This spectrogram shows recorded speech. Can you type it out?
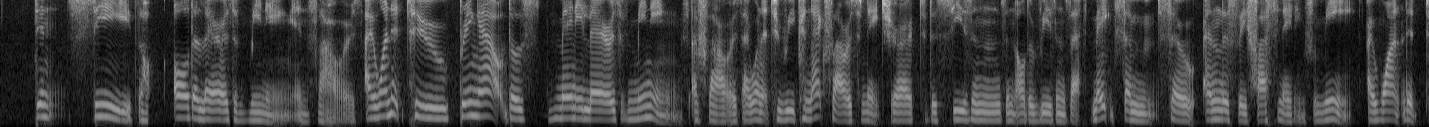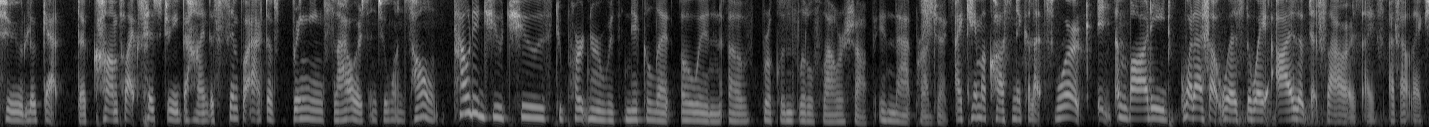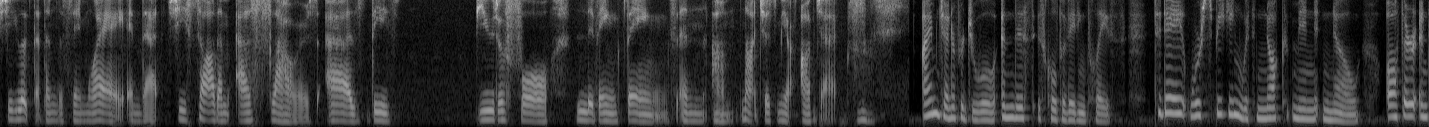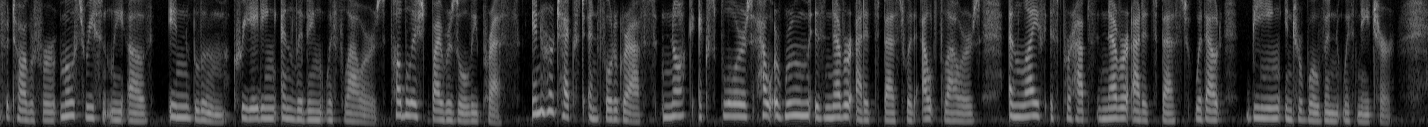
didn't see the all the layers of meaning in flowers. I wanted to bring out those many layers of meanings of flowers. I wanted to reconnect flowers to nature, to the seasons, and all the reasons that make them so endlessly fascinating for me. I wanted to look at the complex history behind the simple act of bringing flowers into one's home. How did you choose to partner with Nicolette Owen of Brooklyn's Little Flower Shop in that project? I came across Nicolette's work. It embodied what I felt was the way I looked at flowers. I, I felt like she looked at them the same way, in that she saw them as flowers, as these beautiful living things and um, not just mere objects. Mm. I'm Jennifer Jewell, and this is Cultivating Place. Today, we're speaking with Ngoc Minh Ngo, author and photographer, most recently of In Bloom Creating and Living with Flowers, published by Rizzoli Press. In her text and photographs, Ngoc explores how a room is never at its best without flowers, and life is perhaps never at its best without being interwoven with nature,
